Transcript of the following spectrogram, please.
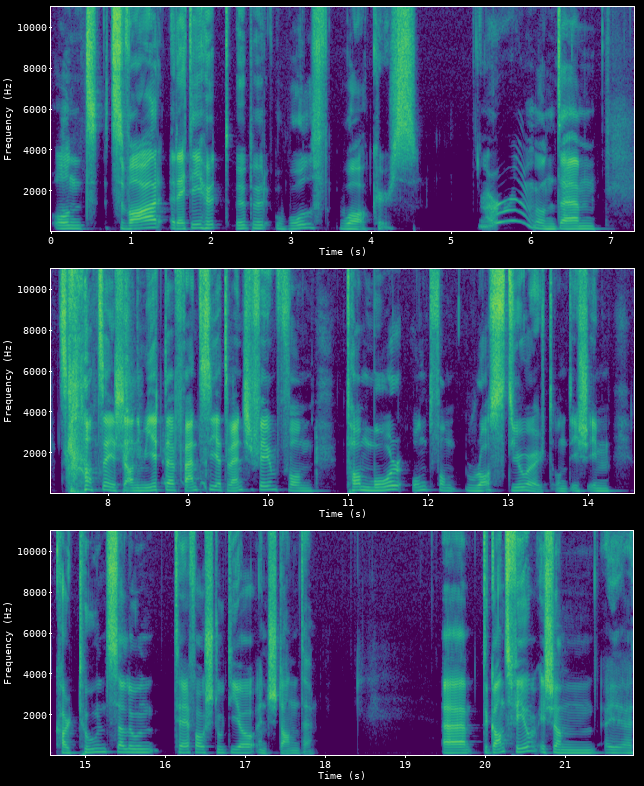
Und zwar rede ich heute über Wolf Walkers. Und ähm, das Ganze ist ein animierter Fantasy-Adventure-Film von Tom Moore und von Ross Stewart und ist im Cartoon Saloon TV-Studio entstanden. Äh, der ganze Film ist am äh,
